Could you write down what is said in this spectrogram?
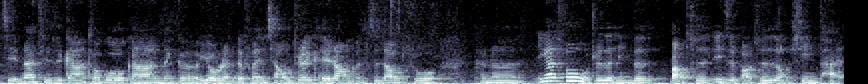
解。那其实刚刚透过刚刚那个诱人的分享，我觉得可以让我们知道说，可能应该说，我觉得您的保持一直保持这种心态。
